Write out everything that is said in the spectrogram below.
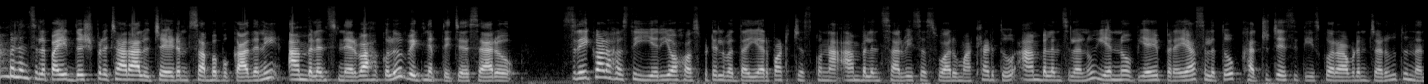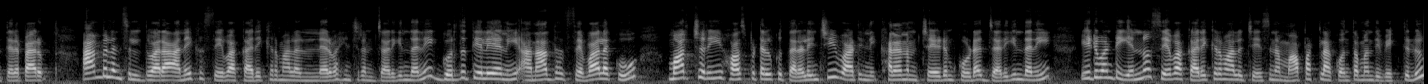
అంబులెన్స్లపై దుష్ప్రచారాలు చేయడం సబబు కాదని అంబులెన్స్ నిర్వాహకులు విజ్ఞప్తి చేశారు. శ్రీకాళహస్తి ఏరియా హాస్పిటల్ వద్ద ఏర్పాటు చేసుకున్న అంబులెన్స్ సర్వీసెస్ వారు మాట్లాడుతూ అంబులెన్స్లను ఎన్నో వ్యయ ప్రయాసలతో ఖర్చు చేసి తీసుకురావడం జరుగుతుందని తెలిపారు. అంబులెన్స్ల ద్వారా అనేక సేవా కార్యక్రమాలను నిర్వహించడం జరిగిందని గుర్తు తెలియని అనాథ శవాలకు మార్చరీ హాస్పిటల్కు తరలించి వాటిని ఖననం చేయడం కూడా జరిగిందని ఇటువంటి ఎన్నో సేవా కార్యక్రమాలు చేసిన మా పట్ల కొంతమంది వ్యక్తులు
